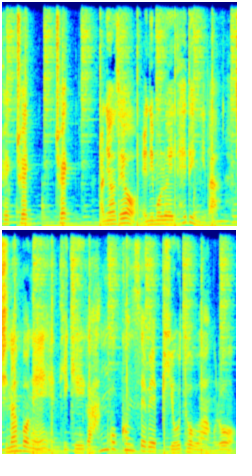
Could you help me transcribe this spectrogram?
촵촵촵 안녕하세요. 애니멀로의 테드입니다. 지난번에 DK가 한국 컨셉의 비오톱 어항으로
